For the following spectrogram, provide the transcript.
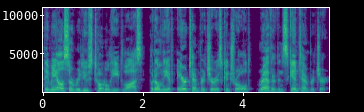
They may also reduce total heat loss, but only if air temperature is controlled rather than skin temperature.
